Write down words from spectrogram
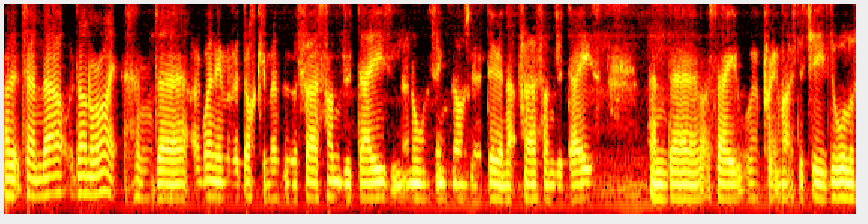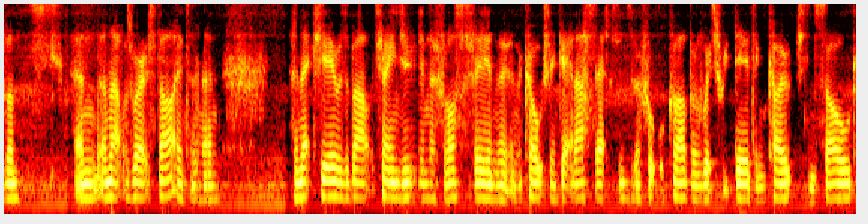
As it turned out, I'd done all right. And uh, I went in with a document of the first 100 days and, and all the things I was going to do in that first 100 days. And uh, like I say, we pretty much achieved all of them. And, and that was where it started. And then the next year was about changing the philosophy and the, and the culture and getting assets into the football club, of which we did and coached and sold.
